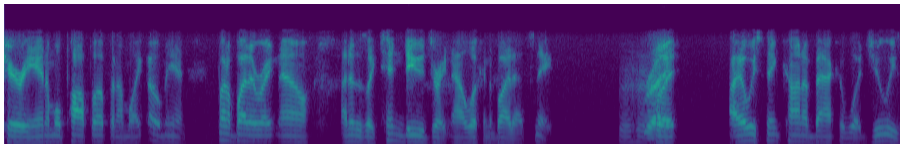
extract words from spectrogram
cherry animal pop up, and I'm like, oh man, if I don't buy that right now, I know there's like ten dudes right now looking to buy that snake. hmm Right. But I always think kind of back of what Julie's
